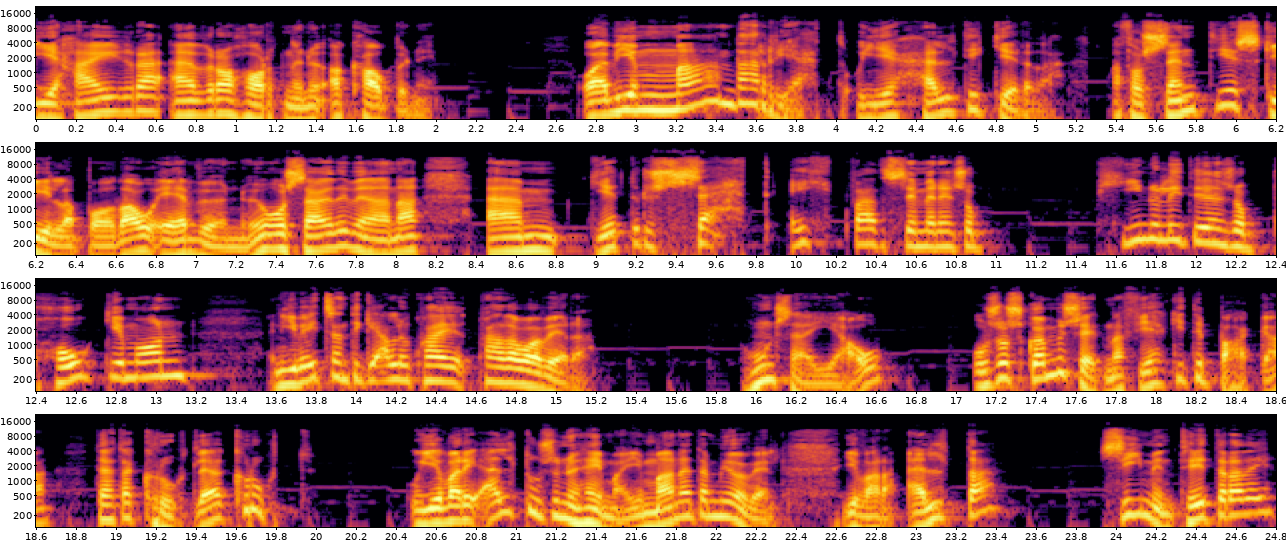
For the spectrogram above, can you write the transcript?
í hægra efra horninu á kápunni. Og ef ég man það rétt og ég held ég gera það að þá sendi ég skilabóð á Evönu og sagði við hana um, getur þú sett eitthvað sem er eins og pínulítið eins og Pokémon en ég veit samt ekki alveg hvað, hvað á að vera. Hún sagði já og svo skömmu setna fekk ég tilbaka þetta krútlega krút og ég var í eldhúsinu heima, ég man þetta mjög vel. Ég var að elda, síminn titraði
